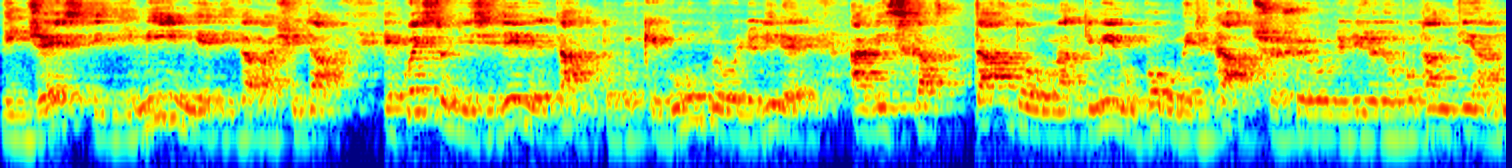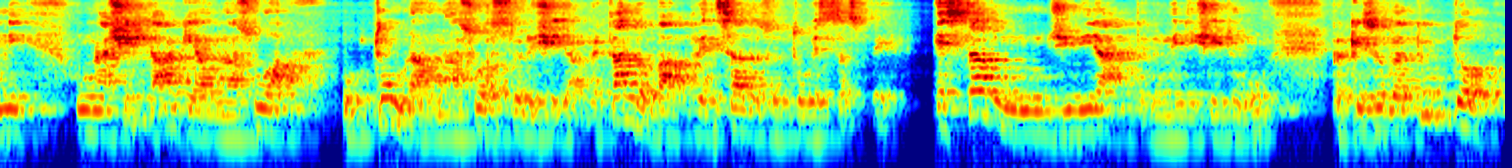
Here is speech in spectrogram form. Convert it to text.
di gesti, di mimi e di capacità. E questo gli si deve tanto, perché comunque voglio dire, ha riscattato un attimino un po' come il calcio, cioè voglio dire, dopo tanti anni, una città che ha una sua cultura, una sua storicità, pertanto va apprezzata sotto questo aspetto. È stato un lungimirante, come dici tu, perché soprattutto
